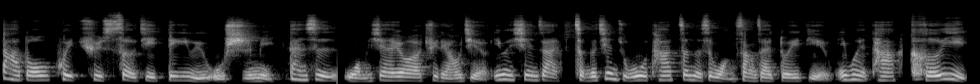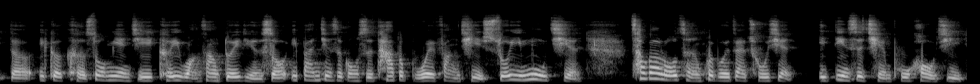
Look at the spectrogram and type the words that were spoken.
大都会去设计低于五十米。但是我们现在又要去了解，因为现在整个建筑物它真的是往上在堆叠，因为它。可以的一个可售面积可以往上堆叠的时候，一般建设公司它都不会放弃。所以目前超高楼层会不会再出现？一定是前仆后继，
